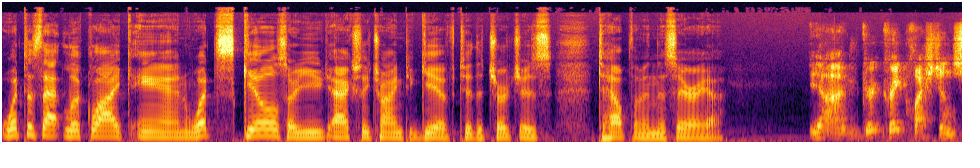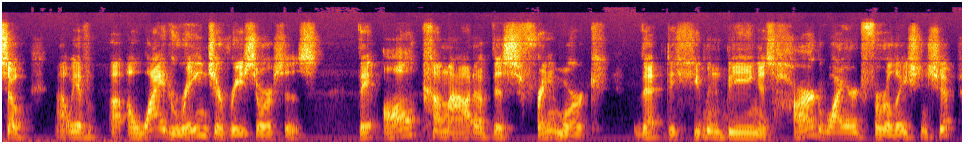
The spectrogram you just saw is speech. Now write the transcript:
what does that look like, and what skills are you actually trying to give to the churches to help them in this area? Yeah, great, great question. So uh, we have a, a wide range of resources. They all come out of this framework that the human being is hardwired for relationship.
